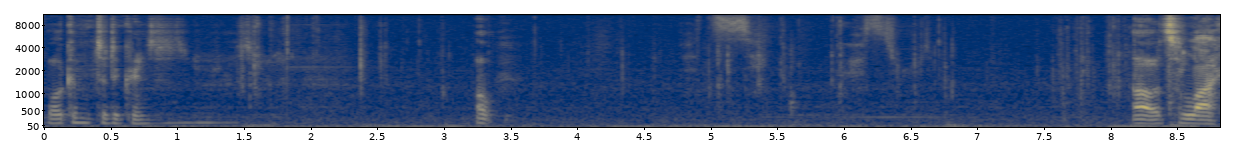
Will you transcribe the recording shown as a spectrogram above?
Welcome to the Crimson. Oh, it's luck.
